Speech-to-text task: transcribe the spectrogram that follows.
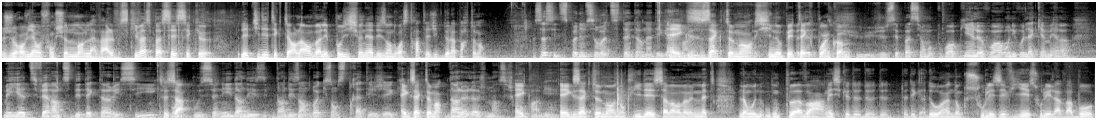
je reviens au fonctionnement de la valve. Ce qui va se passer, c'est que les petits détecteurs là, on va les positionner à des endroits stratégiques de l'appartement. Ça, c'est disponible sur votre site internet également. Exactement, sinopetech.com. Je ne sais pas si on va pouvoir bien le voir au niveau de la caméra, mais il y a différents petits détecteurs ici qui être positionnés dans des, dans des endroits qui sont stratégiques Exactement. dans le logement, si je comprends bien. Exactement. Donc l'idée, ça va, on va même mettre là où où on peut avoir un risque de, de, de- de dégâts d'eau, hein, donc sous les éviers, sous les lavabos,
